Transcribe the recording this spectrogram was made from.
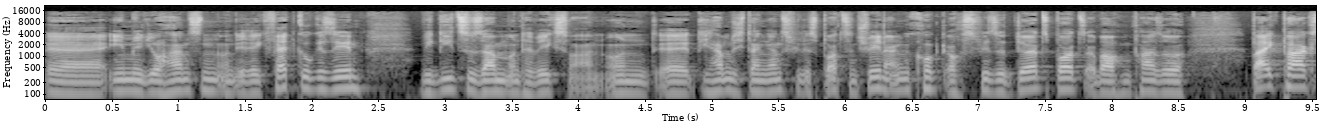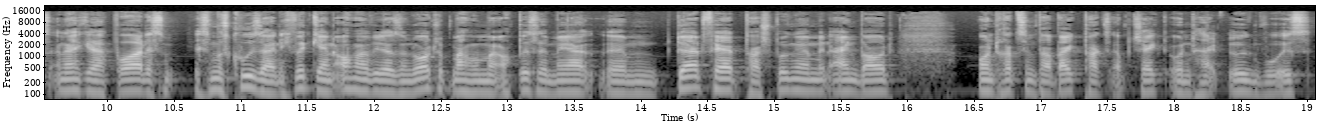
äh, Emil Johansen und Erik Fettko gesehen, wie die zusammen unterwegs waren. Und äh, die haben sich dann ganz viele Spots in Schweden angeguckt, auch viel so Dirt-Spots, aber auch ein paar so Bikeparks. Und dann habe ich gedacht, boah, das, das muss cool sein. Ich würde gerne auch mal wieder so einen Roadtrip machen, wo man auch ein bisschen mehr ähm, Dirt fährt, paar Sprünge mit einbaut und trotzdem ein paar Bikeparks abcheckt und halt irgendwo ist,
